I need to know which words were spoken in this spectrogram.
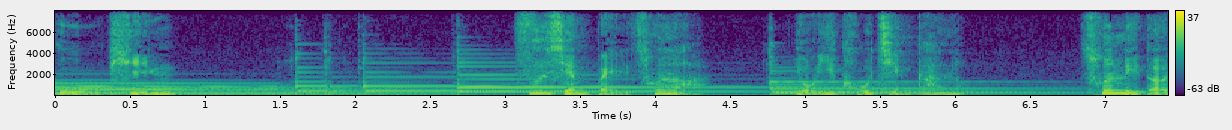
古平，淄县北村啊。有一口井干了，村里的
